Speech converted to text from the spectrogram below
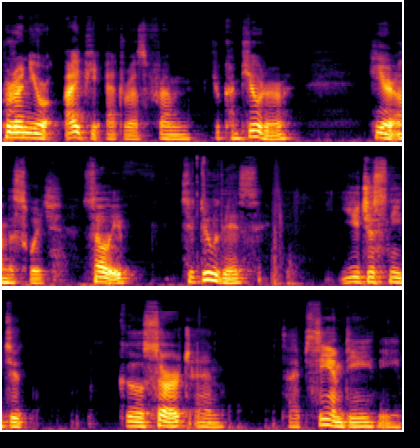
put in your IP address from your computer here on the switch. So if to do this, you just need to go search and type cmd, the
